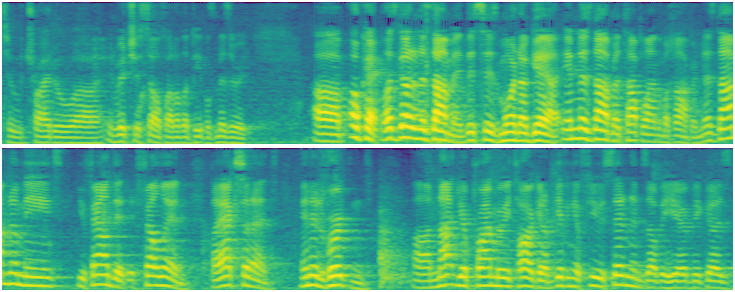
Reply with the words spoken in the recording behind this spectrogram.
to try to uh, enrich yourself on other people's misery. Um, okay, let's go to Nazdamna. This is more Nagea. Im Nazdamna, top line of the Mechaber. Nazdamna means you found it, it fell in by accident, inadvertent, uh, not your primary target. I'm giving a few synonyms over here because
